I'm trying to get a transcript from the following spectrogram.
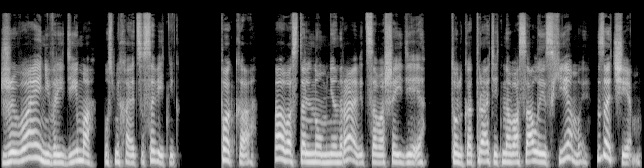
«Живая, невредима», – усмехается советник. «Пока. А в остальном мне нравится ваша идея. Только тратить на вас алые схемы? Зачем?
